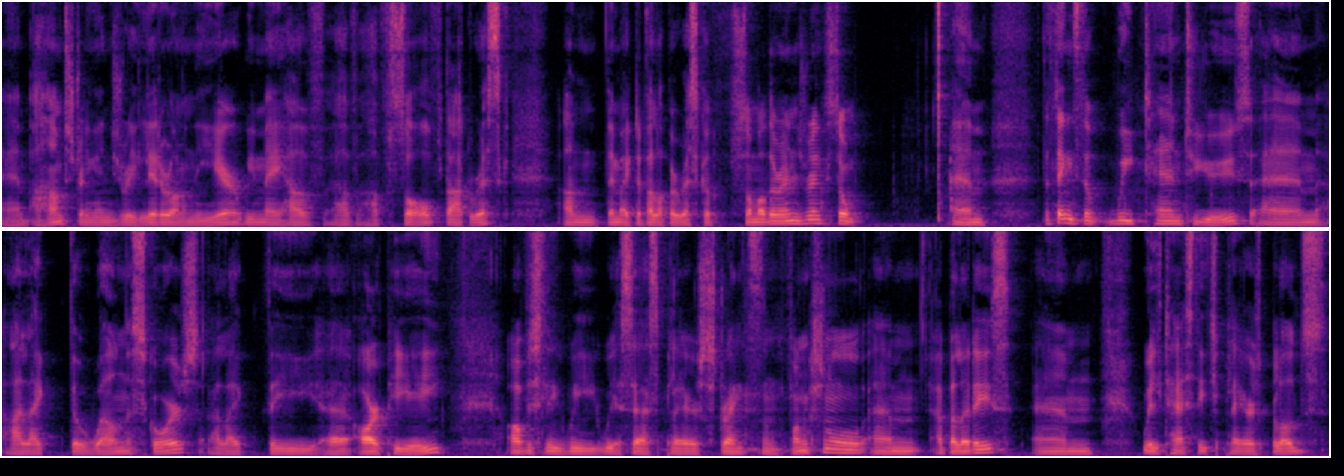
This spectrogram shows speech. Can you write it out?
um, a hamstring injury later on in the year, we may have, have, have solved that risk and they might develop a risk of some other injury. So, um, the things that we tend to use, um, I like the wellness scores, I like the uh, RPE. Obviously, we, we assess players' strengths and functional um, abilities. Um, we'll test each player's bloods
